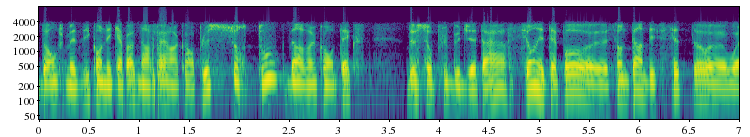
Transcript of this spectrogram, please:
Donc, je me dis qu'on est capable d'en faire encore plus, surtout dans un contexte de surplus budgétaire. Si on n'était pas, euh, si on était en déficit là, euh, au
